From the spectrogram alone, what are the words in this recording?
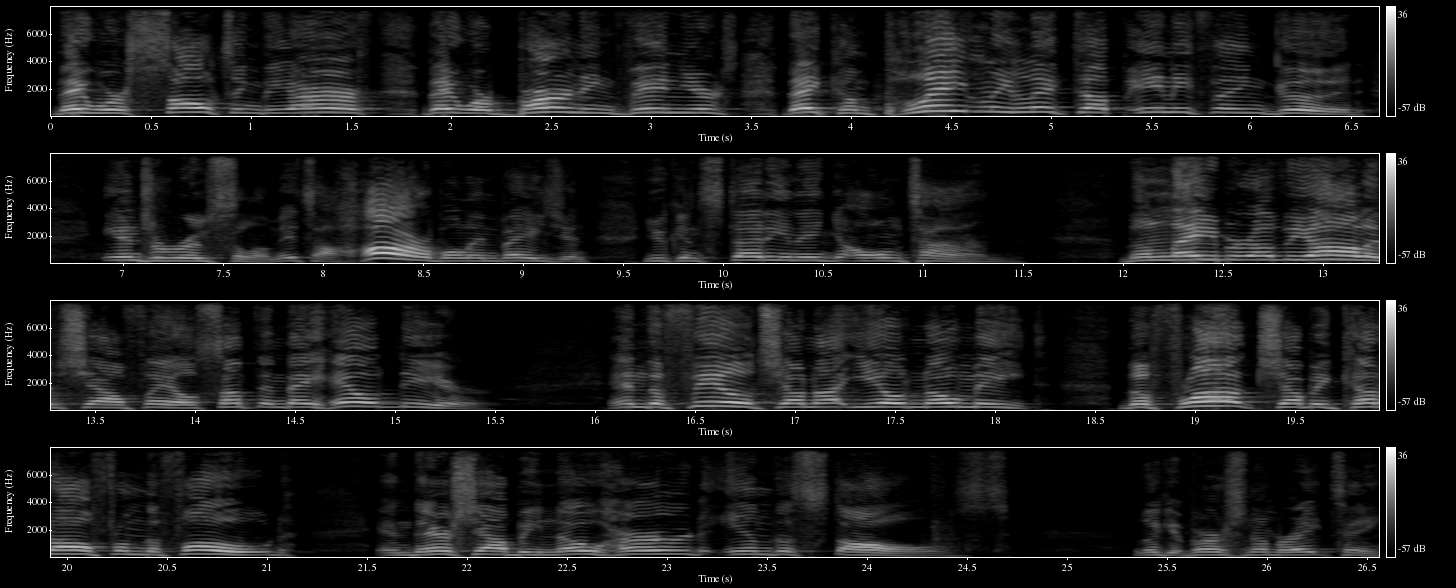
they were salting the earth, they were burning vineyards, they completely licked up anything good in Jerusalem. It's a horrible invasion. You can study it in your own time. The labor of the olive shall fail, something they held dear, and the field shall not yield no meat. The flock shall be cut off from the fold, and there shall be no herd in the stalls. Look at verse number 18.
